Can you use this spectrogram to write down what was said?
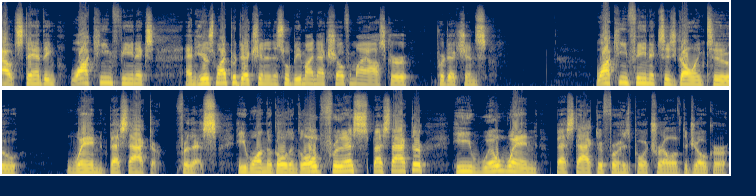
outstanding. Joaquin Phoenix, and here's my prediction, and this will be my next show for my Oscar predictions. Joaquin Phoenix is going to win Best Actor for this. He won the Golden Globe for this Best Actor. He will win Best Actor for his portrayal of the Joker.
